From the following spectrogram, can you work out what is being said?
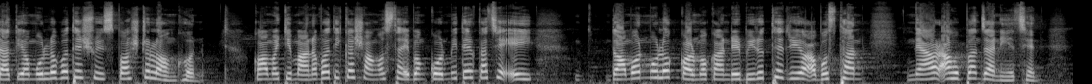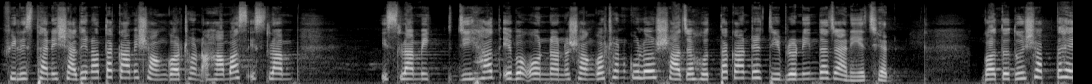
জাতীয় মূল্যবোধের সুস্পষ্ট লঙ্ঘন। কমিটি মানবাধিকার সংস্থা এবং কর্মীদের কাছে এই দমনমূলক কর্মকাণ্ডের বিরুদ্ধে দৃঢ় অবস্থান নেওয়ার আহ্বান জানিয়েছেন। ফিলিস্তানি স্বাধীনতাকামী সংগঠন হামাস ইসলাম, ইসলামিক জিহাদ এবং অন্যান্য সংগঠনগুলো সাজা হত্যাকাণ্ডের তীব্র নিন্দা জানিয়েছেন। গত দুই সপ্তাহে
